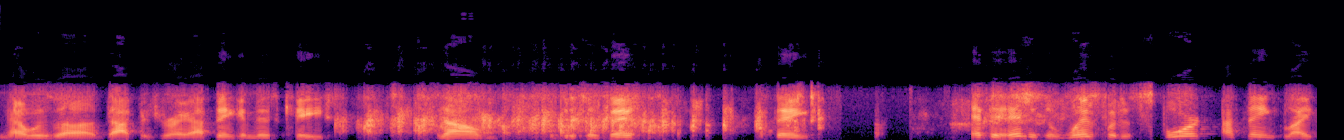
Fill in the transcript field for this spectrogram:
That was uh, Dr. Dre. I think in this case, now this event, I think at the end it's a win for the sport. I think like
